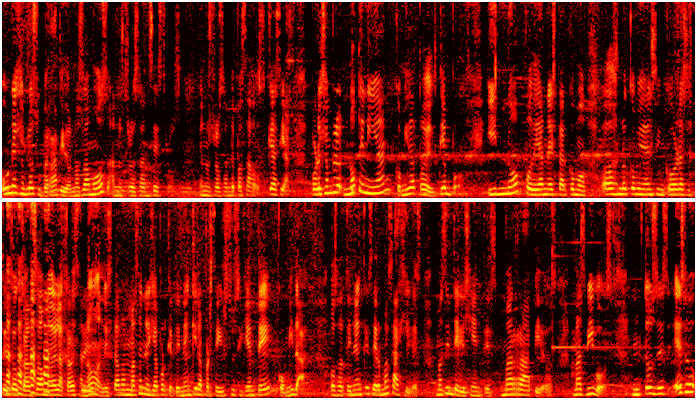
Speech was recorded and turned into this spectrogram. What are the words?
un ejemplo súper rápido, nos vamos a nuestros ancestros, a nuestros antepasados. ¿Qué hacían? Por ejemplo, no tenían comida todo el tiempo y no podían estar como, oh, no he comido en cinco horas, estoy todo cansado, me duele la cabeza. Sí. No, necesitaban más energía porque tenían que ir a perseguir su siguiente comida. O sea, tenían que ser más ágiles, más inteligentes, más rápidos, más vivos. Entonces, eso,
